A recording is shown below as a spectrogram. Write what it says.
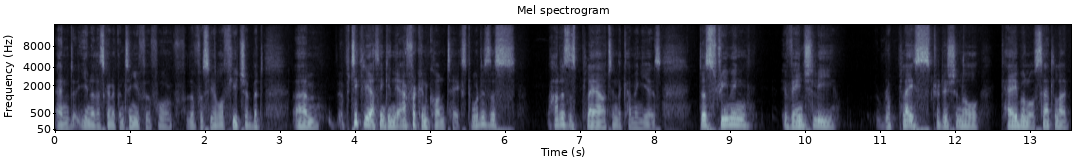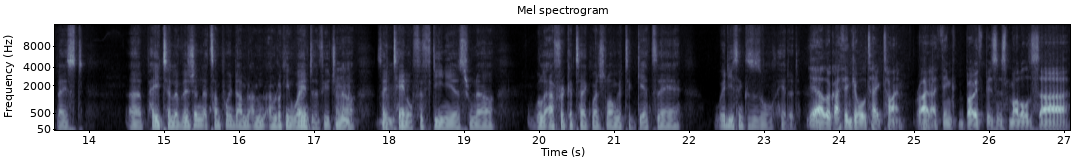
and you know that's going to continue for, for, for the foreseeable future. But um, particularly, I think in the African context, what is this? How does this play out in the coming years? Does streaming eventually replace traditional cable or satellite-based uh, pay television at some point? I'm, I'm, I'm looking way into the future now. Say 10 or 15 years from now, will Africa take much longer to get there? Where do you think this is all headed? Yeah, look, I think it will take time, right? I think both business models uh,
